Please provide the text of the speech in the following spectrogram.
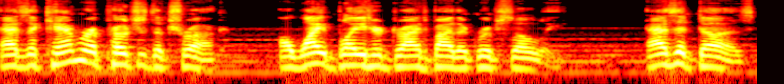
As the camera approaches the truck, a white blazer drives by the group slowly. As it does,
